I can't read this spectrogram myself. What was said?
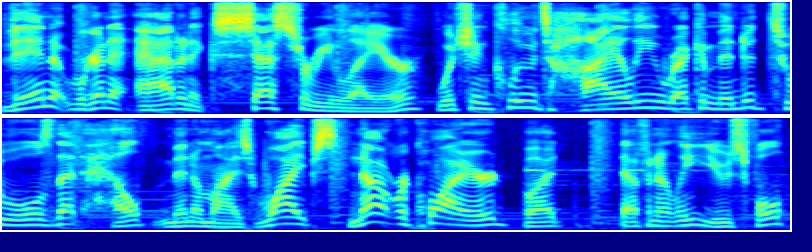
Then we're going to add an accessory layer, which includes highly recommended tools that help minimize wipes, not required, but definitely useful.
